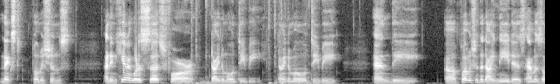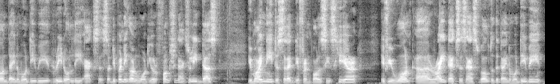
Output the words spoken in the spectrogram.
Next permissions and in here I'm going to search for DynamoDB DynamoDB and the uh, permission that I need is Amazon DynamoDB read-only access. So depending on what your function actually does you might need to select different policies here. If you want uh, write access as well to the DynamoDB,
